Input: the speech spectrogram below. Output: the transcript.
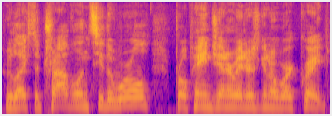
who likes to travel and see the world, propane generator is going to work great.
